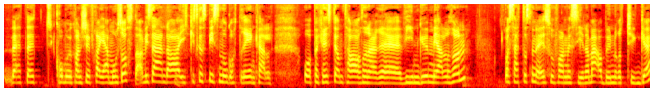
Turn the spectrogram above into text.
dette kommer jo kanskje fra hjemme hos oss, da. Hvis jeg en dag ikke skal spise noe godteri en kveld, og Per Christian tar sånn der eh, vingummi eller noe sånt, og setter seg ned i sofaen ved siden av meg og begynner å tygge,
